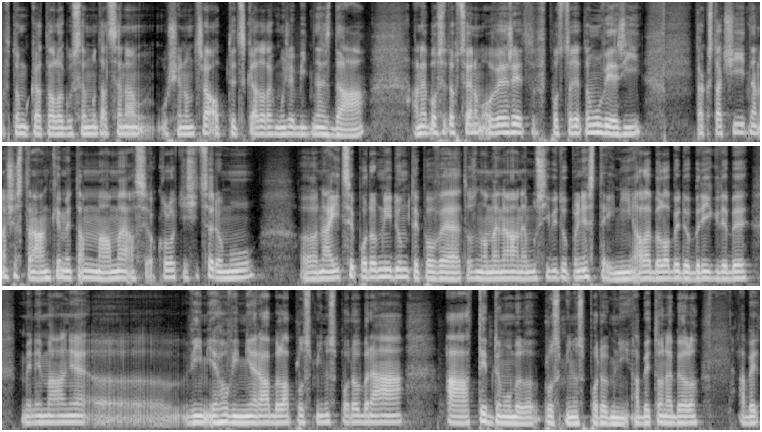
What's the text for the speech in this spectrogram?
v tom katalogu se mu ta cena už jenom třeba opticky, a to tak může být nezdá, anebo si to chce jenom ověřit, v podstatě tomu věří, tak stačí jít na naše stránky, my tam máme asi okolo tisíce domů, najít si podobný dům typově, to znamená, nemusí být úplně stejný, ale bylo by dobrý, kdyby minimálně eh, jeho výměra byla plus minus podobná a typ domu byl plus minus podobný, aby to nebyl, aby,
